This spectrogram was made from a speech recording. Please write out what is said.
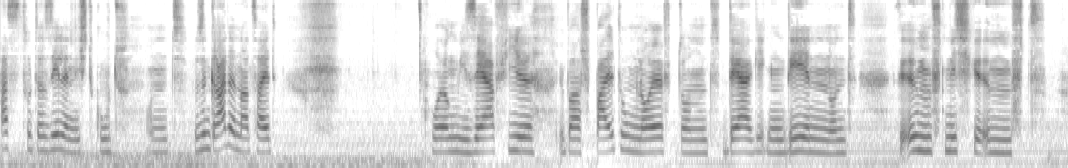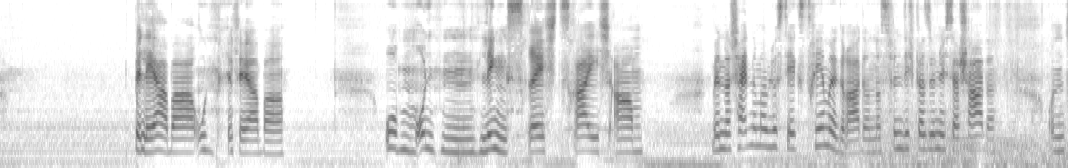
Hass tut der Seele nicht gut. Und wir sind gerade in einer Zeit, wo irgendwie sehr viel über Spaltung läuft und der gegen den und geimpft, nicht geimpft, belehrbar, unbelehrbar, oben, unten, links, rechts, reich, arm. Wir unterscheiden immer bloß die Extreme gerade und das finde ich persönlich sehr schade. Und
